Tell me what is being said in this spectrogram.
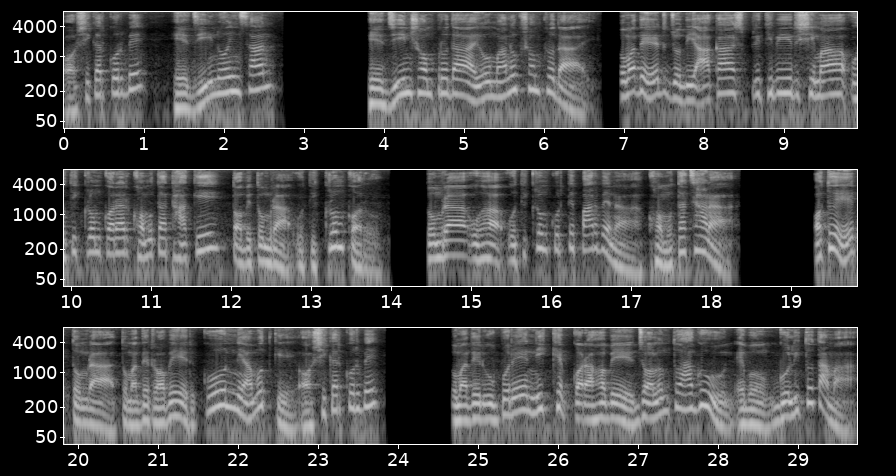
অস্বীকার করবে? হে জিন ও ইনসান, হে জিন সম্প্রদায় ও মানব সম্প্রদায়, তোমাদের যদি আকাশ পৃথিবীর সীমা অতিক্রম করার ক্ষমতা থাকে, তবে তোমরা অতিক্রম করো। তোমরা উহা অতিক্রম করতে পারবে না, ক্ষমতা ছাড়া। অতএব তোমরা তোমাদের রবের কোন নিয়ামতকে অস্বীকার করবে? তোমাদের উপরে নিক্ষেপ করা হবে জ্বলন্ত আগুন এবং গলিত তামা।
